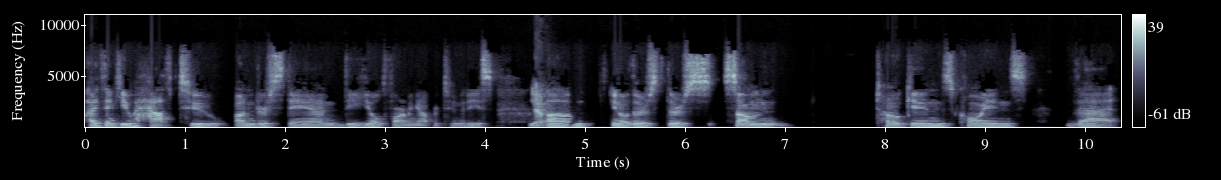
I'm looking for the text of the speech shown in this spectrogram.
I think you have to understand the yield farming opportunities. Yeah. Um, you know, there's, there's some tokens, coins that,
